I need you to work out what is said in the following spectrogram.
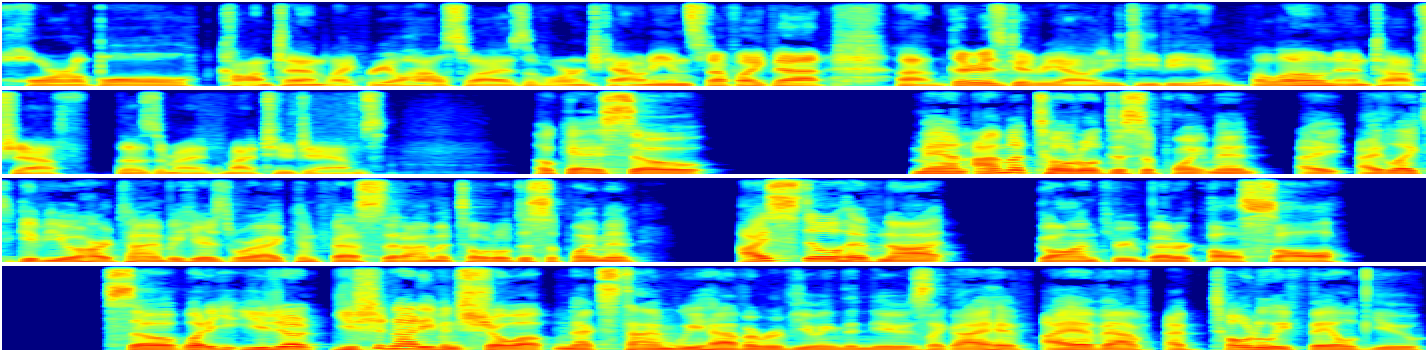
horrible content like Real Housewives of Orange County and stuff like that. Um, there is good reality TV, and Alone and Top Chef, those are my my two jams. Okay, so man, I'm a total disappointment. I I like to give you a hard time, but here's where I confess that I'm a total disappointment. I still have not gone through Better Call Saul. So what do you you don't you should not even show up next time we have a reviewing the news. Like I have I have I've totally failed you.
